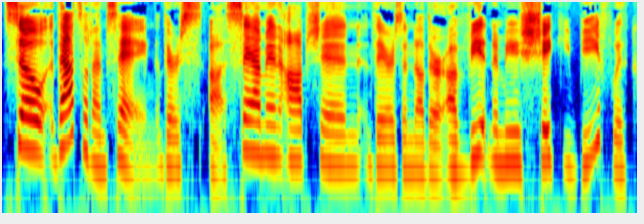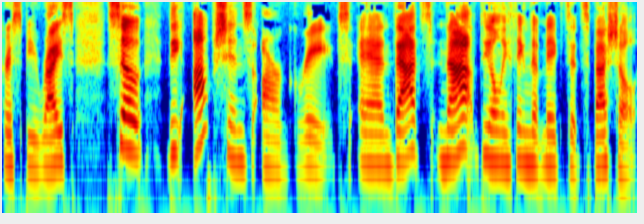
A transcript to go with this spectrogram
So that's what I'm saying. There's a salmon option. There's another a Vietnamese shaky beef with crispy rice. So the options are great, and that's not the only thing that makes it special.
